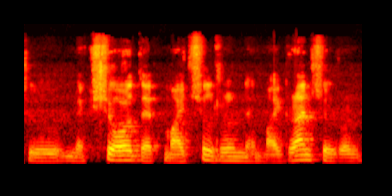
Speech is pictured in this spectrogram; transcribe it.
to make sure that my children and my grandchildren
